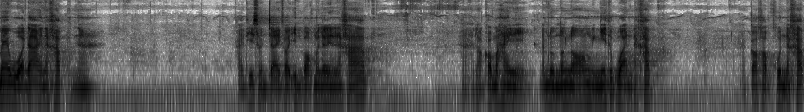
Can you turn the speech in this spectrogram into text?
แม่วัวได้นะครับนะใครที่สนใจก็อินบ็อกมาเลยนะครับเราก็มาให้น้ำนมน้องๆอย่างนี้ทุกวันนะครับ ก็ขอบคุณนะครับ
